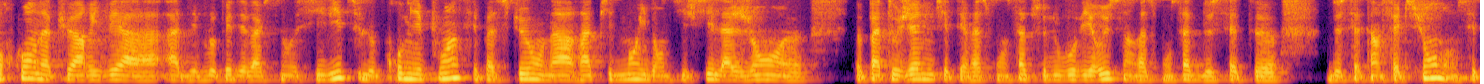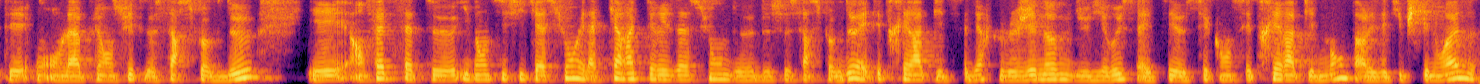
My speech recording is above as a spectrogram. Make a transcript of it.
pourquoi on a pu arriver à, développer des vaccins aussi vite Le premier point, c'est parce qu'on a rapidement identifié l'agent euh, pathogène qui était responsable, ce nouveau virus, hein, responsable de cette euh, de cette infection. Donc c'était, on, l'a appelé ensuite le SARS-CoV-2. Et en fait, cette euh, identification et la caractérisation de, ce SARS-CoV-2 a été très rapide. C'est-à-dire que le génome du virus a été séquencé très rapidement par les équipes chinoises,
